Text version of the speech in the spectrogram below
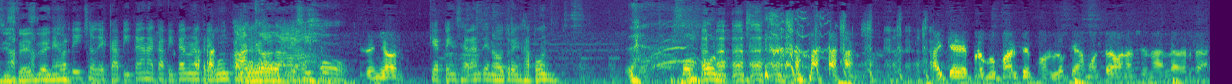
Si usted es dueño. Mejor dicho, de capitán a capitán, una pregunta. ¡Ah! Sí, señor. ¿Qué pensarán de nosotros en Japón? Pompón. Hay que preocuparse por lo que ha mostrado Nacional, la verdad.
